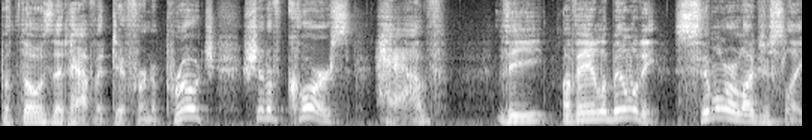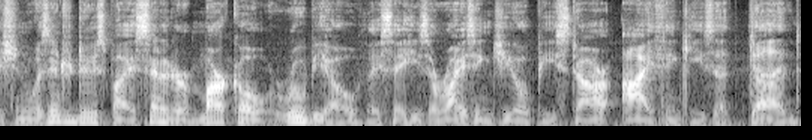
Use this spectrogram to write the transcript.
But those that have a different approach should, of course, have the availability. Similar legislation was introduced by Senator Marco Rubio. They say he's a rising GOP star. I think he's a dud.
